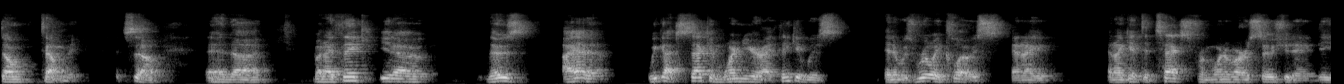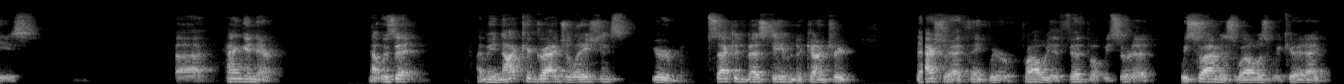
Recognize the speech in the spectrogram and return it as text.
don't tell me. So, and, uh, but I think, you know, those, I had a, we got second one year. I think it was, and it was really close. And I, and I get the text from one of our associate ADs, uh, hang in there that was it. I mean, not congratulations. You're second best team in the country. Actually, I think we were probably the fifth, but we sort of we swam as well as we could. I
